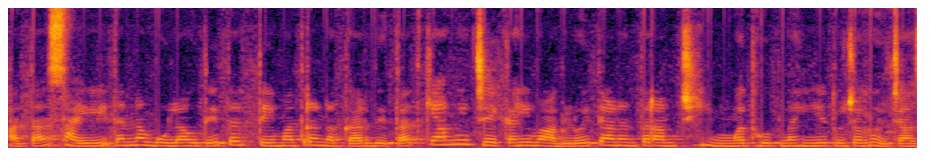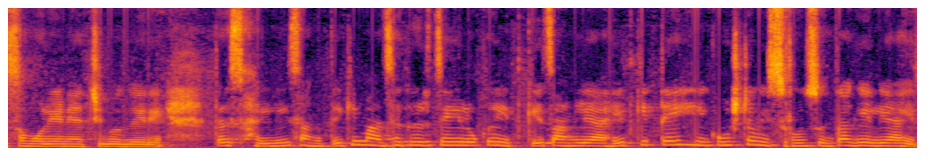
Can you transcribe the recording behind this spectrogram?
आता सायली त्यांना बोलावते तर ते मात्र नकार देतात की आम्ही जे काही वागलो आहे त्यानंतर आमची हिंमत होत नाही आहे तुझ्या घरच्यांसमोर येण्याची वगैरे. तर सायली सांगते की माझ्या घरचे हे लोक इतके चांगले आहेत की ते ही गोष्ट विसरून सुद्धा गेले आहेत.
